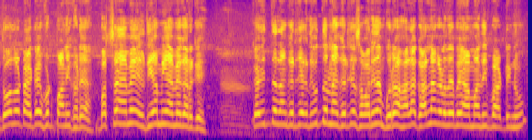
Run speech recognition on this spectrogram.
ਦੋ ਦੋ ਢਾਈ ਢਾਈ ਫੁੱਟ ਪਾਣੀ ਖੜਿਆ। ਬੱਸਾਂ ਐਵੇਂ ਹਿਲਦੀਆਂ ਵੀ ਐਵੇਂ ਕਰਕੇ। ਕਿ ਇੱਧਰ ਨਾ ਗਿਰ ਜਾਏ ਉੱਧਰ ਨਾ ਗਿਰ ਸਵਾਰੀ ਦਾ ਬੁਰਾ ਹਾਲ ਹੈ ਗਾਲਾਂ ਕੱਢਦੇ ਪਏ ਆਮ ਆਦਮੀ ਪਾਰਟੀ ਨੂੰ।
